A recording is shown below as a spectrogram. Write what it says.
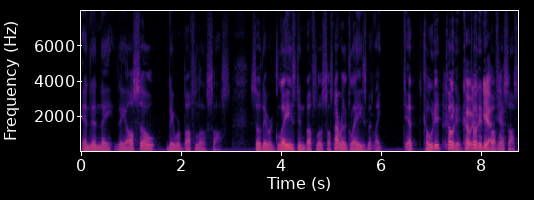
and then they they also they were buffalo sauce, so they were glazed in buffalo sauce, not really glazed, but like dipped, coated, coated, coated, coated, yeah, in buffalo yeah. sauce,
